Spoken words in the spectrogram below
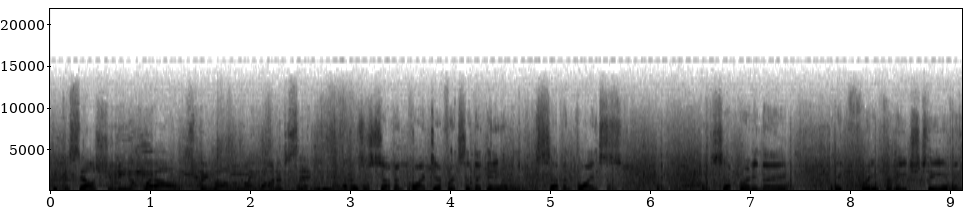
and Cassell shooting it well. Sprewell only 1 of 6. There's a seven-point difference in the game. Seven points separating the big three from each team. And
